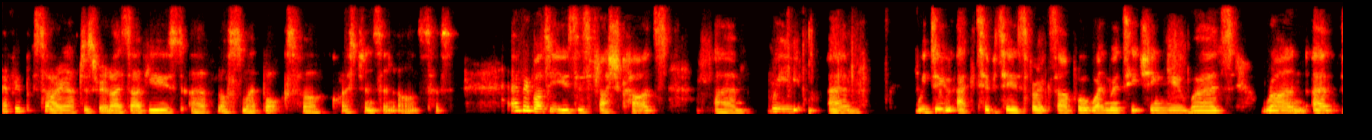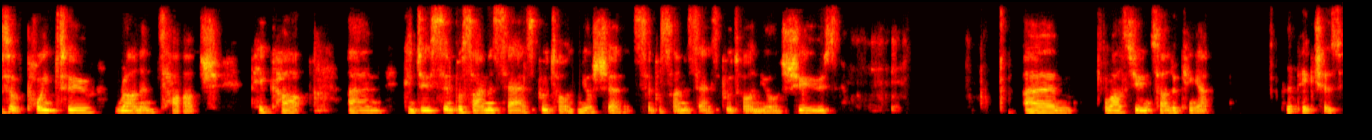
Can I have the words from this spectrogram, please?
every, sorry, I've just realised I've used, I've lost my box for questions and answers everybody uses flashcards. Um, we um, we do activities, for example, when we're teaching new words, run, um, sort of point to, run and touch, pick up, um, can do simple Simon says, put on your shirt, simple Simon says, put on your shoes. Um, while students are looking at the pictures.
